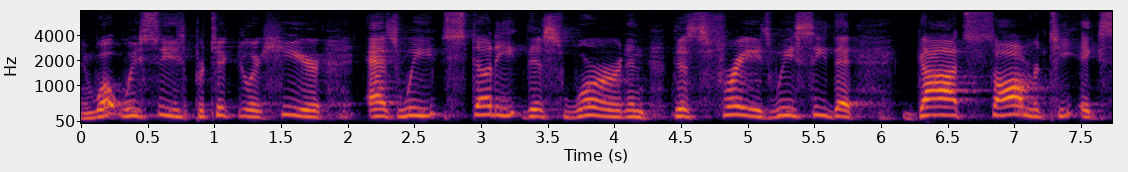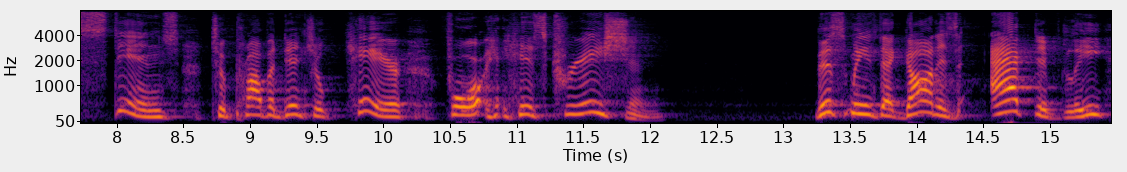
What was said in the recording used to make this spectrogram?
And what we see is particular here as we study this word and this phrase, we see that God's sovereignty extends to providential care for his creation. This means that God is actively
